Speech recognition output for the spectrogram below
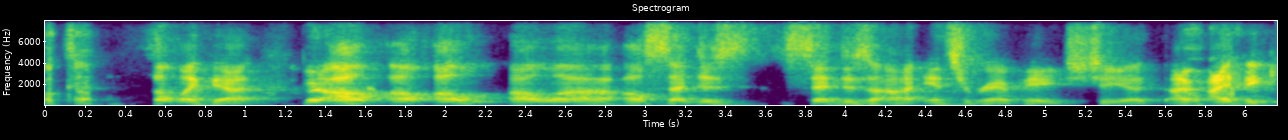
Okay. Something, something like that. But I'll I'll I'll I'll uh, I'll send his send his uh, Instagram page to you. I, Okay. I think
